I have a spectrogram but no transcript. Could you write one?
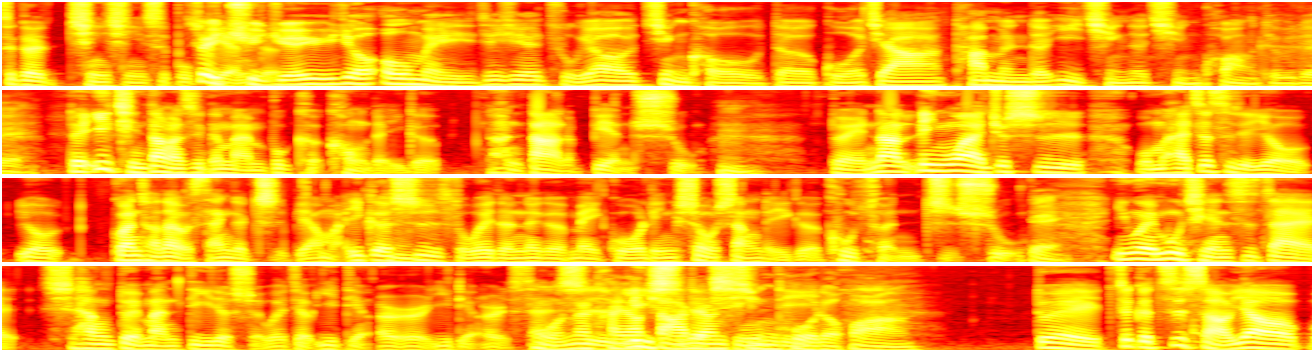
这个情形是不变的。所以取决于就欧美这些主要进口的国家他们的疫情的情况，对不对？对，疫情当然是一个蛮不可控的一个很大的变数。嗯。对，那另外就是我们还这次有有观察到有三个指标嘛，一个是所谓的那个美国零售商的一个库存指数，对，因为目前是在相对蛮低的水位，只有一点二二、一点二三，是历史的新货的话，对，这个至少要。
